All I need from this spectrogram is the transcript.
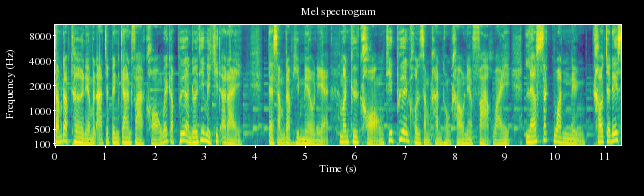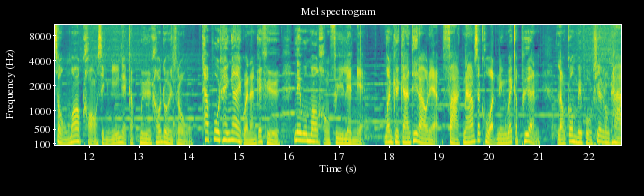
สำหรับเธอเนี่ยมันอาจจะเป็นการฝากของไว้กับเพื่อนโดยที่ไม่คิดอะไร แต่สำหรับฮิมเมลเนี่ยมันคือของที่เพื่อนคนสำคัญของเขาเนี่ยฝากไว้ แล้วสักวันหนึ่ง เขาจะได้ส่งมอบของสิ่งนี้เนี่ยกับมือเขาโดยตรง ถ้าพูดให้ง่ายกว่านั้นก็คือ ในมุมมองของฟรีเลนเนี่ยมันคือการที่เราเนี่ยฝากน้ำสักขวดหนึ่งไว้กับเพื่อนแล้วก้มไปผูกเชือกรองเท้า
